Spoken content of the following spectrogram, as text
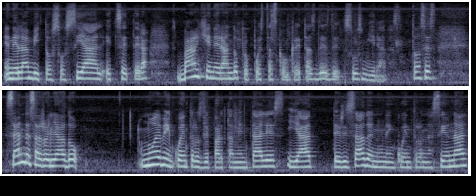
en el ámbito social, etcétera, van generando propuestas concretas desde sus miradas. Entonces se han desarrollado nueve encuentros departamentales y ya aterrizado en un encuentro nacional,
